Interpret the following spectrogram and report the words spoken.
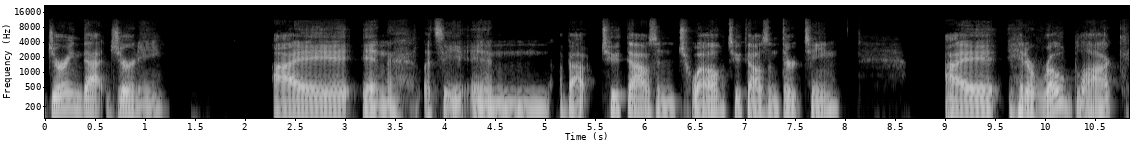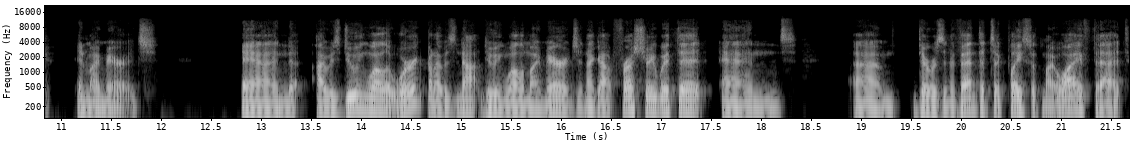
during that journey, I in let's see, in about 2012, 2013, I hit a roadblock in my marriage. And I was doing well at work, but I was not doing well in my marriage. And I got frustrated with it. And um, there was an event that took place with my wife that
